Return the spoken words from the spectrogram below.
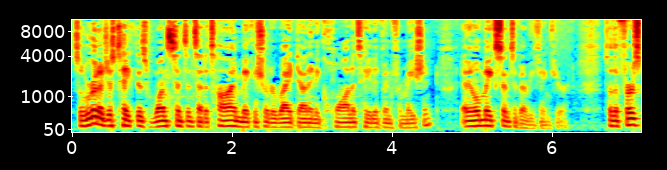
So we're going to just take this one sentence at a time, making sure to write down any quantitative information, and it will make sense of everything here. So the first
